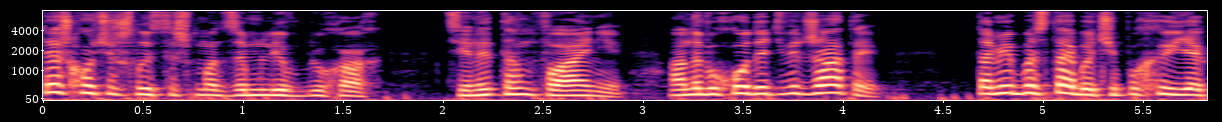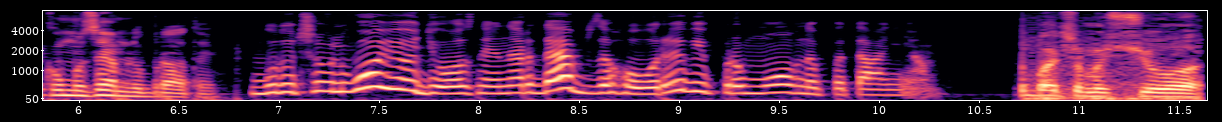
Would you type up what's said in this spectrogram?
теж хочеш лисий шмат землі в брюхах? Ціни там файні, а не виходить віджати? Там і без тебе чепухи є кому землю брати. Будучи у Львові, одіозний нардеп заговорив і про мовне питання. Бачимо, що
